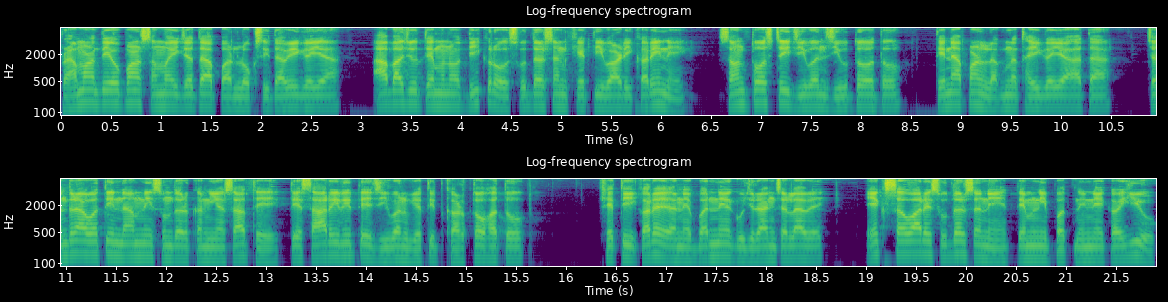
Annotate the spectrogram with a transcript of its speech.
બ્રાહ્મણદેવ પણ સમય જતાં પરલોક સીધાવી ગયા. આ બાજુ તેમનો દીકરો સુદર્શન ખેતીવાડી કરીને સંતોષથી જીવન જીવતો હતો. તેના પણ લગ્ન થઈ ગયા હતા. ચંદ્રાવતી નામની સુંદર કન્યા સાથે તે સારી રીતે જીવન વ્યતીત કરતો હતો. ખેતી કરે અને બંને ગુજરાન ચલાવે. એક સવારે સુદર્શને તેમની પત્નીને કહ્યું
